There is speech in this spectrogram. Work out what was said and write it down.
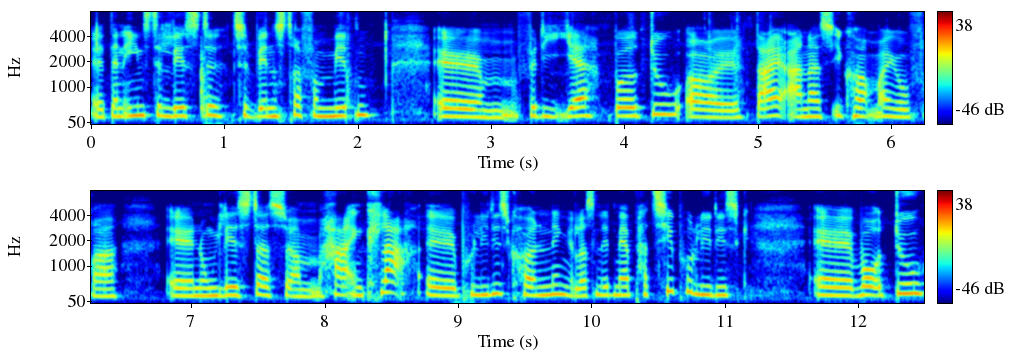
øh, den eneste liste til venstre for midten. Øhm, fordi ja, både du og øh, dig, Anders, I kommer jo fra øh, nogle lister, som har en klar øh, politisk holdning, eller sådan lidt mere partipolitisk, øh, hvor du,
